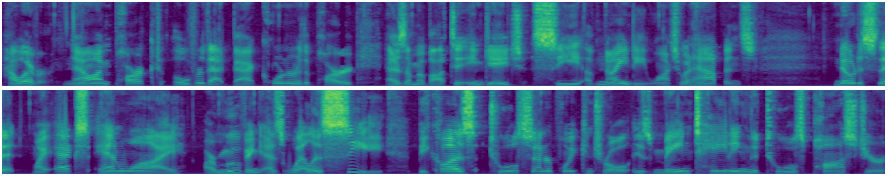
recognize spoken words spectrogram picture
However, now I'm parked over that back corner of the part as I'm about to engage C of 90. Watch what happens. Notice that my X and Y are moving as well as C because tool center point control is maintaining the tool's posture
